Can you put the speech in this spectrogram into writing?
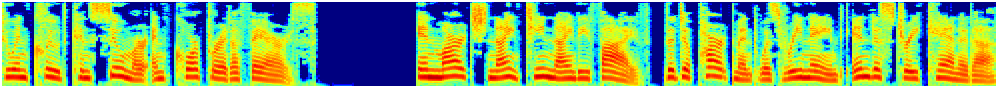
to include consumer and corporate affairs. In March 1995, the department was renamed Industry Canada.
